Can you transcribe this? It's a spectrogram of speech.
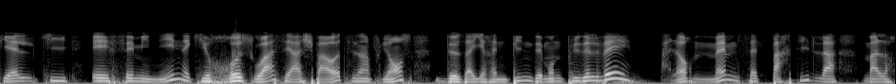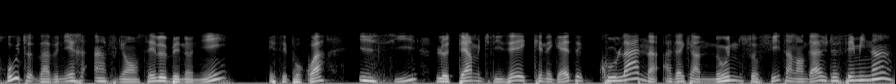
ciel qui est féminine et qui reçoit ces Hashpa'ot, ces influences de Zahir Enpin des mondes plus élevés. Alors même cette partie de la Malchut va venir influencer le Benoni, et c'est pourquoi Ici, le terme utilisé est Keneged Kulan, avec un nun sophite, un langage de féminin.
